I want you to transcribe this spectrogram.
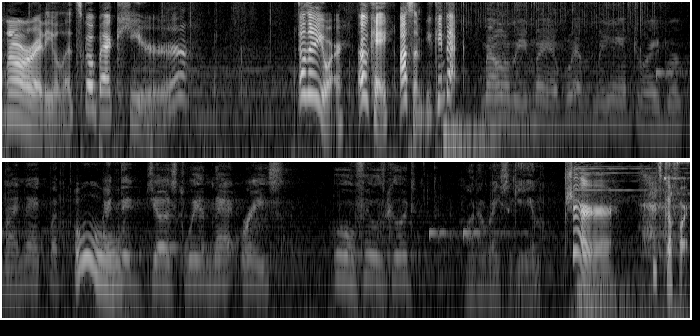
Alrighty, let's go back here. Oh, there you are. Okay, awesome. You came back. Melanie may have left me after I broke my neck, but I Ooh. did just win that race. Oh, feels good. Wanna race again? Sure. Let's go for it.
